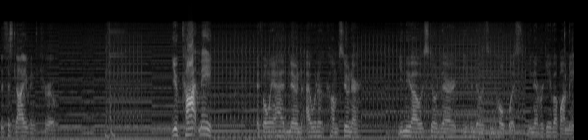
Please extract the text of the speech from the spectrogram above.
This is not even true. You caught me! If only I had known, I would have come sooner. You knew I was still there, even though it seemed hopeless. You never gave up on me.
